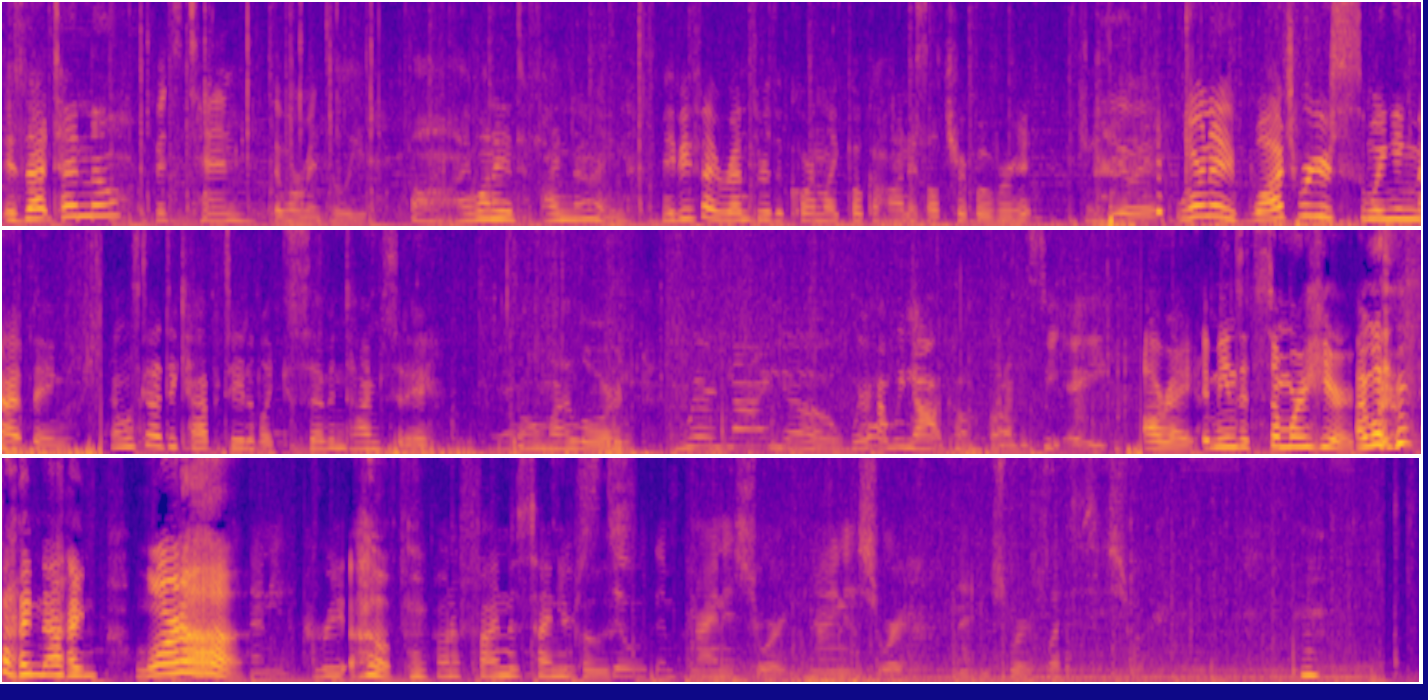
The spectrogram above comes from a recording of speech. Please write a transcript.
Is that 10 though? If it's 10, then we're meant to leave. Oh, I wanted to find nine. Maybe if I run through the corn like Pocahontas, I'll trip over it. Do it. Lorna, watch where you're swinging that thing. I almost got decapitated like seven times today. Oh my lord. Where'd nine go? Where have we not come from? I from? can see eight. All right, it means it's somewhere here. I want to find nine. Lorna, Nanny, hurry up. I want to find this tiny you're post. still. Nine is short. Nine is short. Nine is short. Lexus is short.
